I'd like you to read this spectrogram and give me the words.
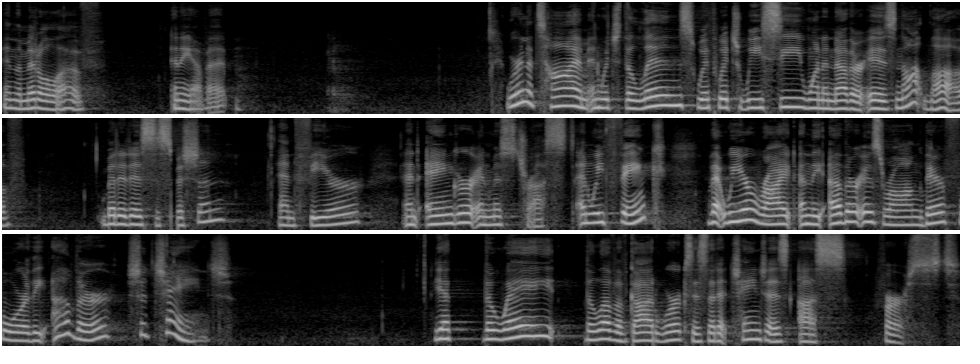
in the middle of any of it. We're in a time in which the lens with which we see one another is not love, but it is suspicion and fear and anger and mistrust. And we think that we are right and the other is wrong, therefore the other should change. Yet the way the love of God works is that it changes us first.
